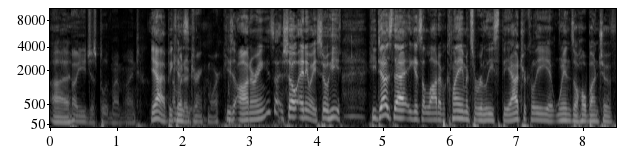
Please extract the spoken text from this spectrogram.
Uh, oh, you just blew my mind. yeah, because drink more. he's honoring. So anyway, so he he does that. He gets a lot of acclaim. It's released theatrically. It wins a whole bunch of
